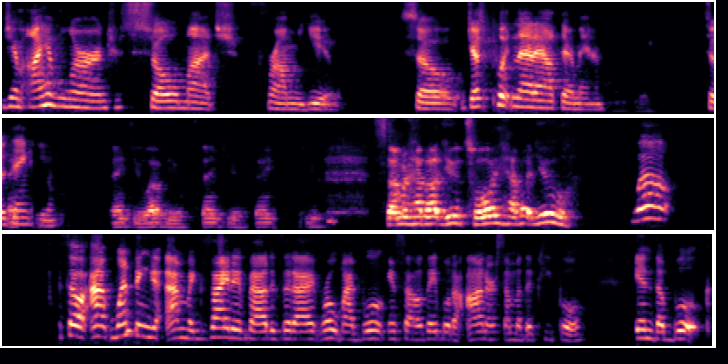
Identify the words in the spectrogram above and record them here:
Jim, I have learned so much from you. So just putting that out there, man. So thank, thank you. you. Thank you. Love you. Thank you. Thank you. Summer, how about you? Toi, how about you? Well, so I, one thing I'm excited about is that I wrote my book, and so I was able to honor some of the people in the book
